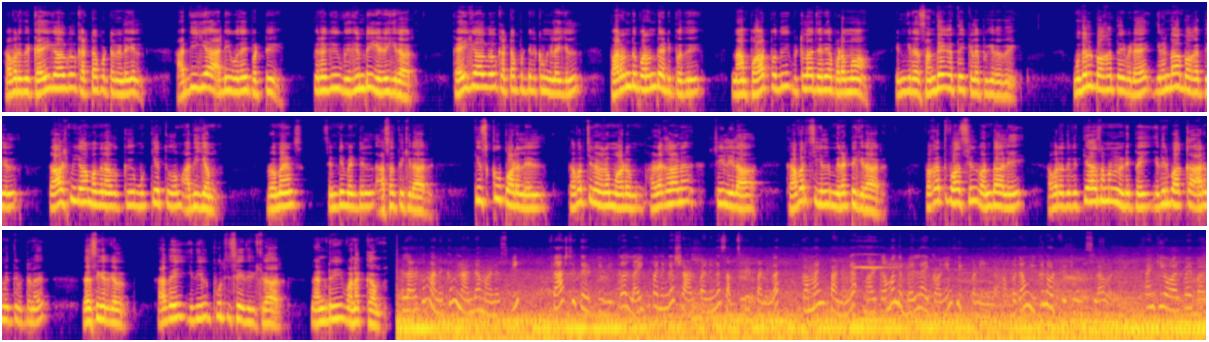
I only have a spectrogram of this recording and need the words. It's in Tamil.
அவரது கைகால்கள் கட்டப்பட்ட நிலையில் அதிக அடி உதைப்பட்டு பிறகு வெகுண்டு எழுகிறார். கைகால்கள் கட்டப்பட்டிருக்கும் நிலையில் பறந்து பறந்து அடிப்பது நாம் பார்ப்பது விட்டலாச்சாரியா படமா என்கிற சந்தேகத்தை கிளப்புகிறது. முதல் பாகத்தை விட இரண்டாம் பாகத்தில் ராஷ்மிகா மந்தனாவுக்கு முக்கியத்துவம் அதிகம். ரொமான்ஸ் சென்டிமெண்டில் அசத்துகிறார். கிஸ்கு பாடலில் கவர்ச்சி நடனம் ஆடும் அழகான ஸ்ரீலீலா கவர்ச்சியில் மிரட்டுகிறார். ஃபகத் வாசில் வந்தாலே அவரது வித்தியாசமான நடிப்பை எதிர்பார்க்க ஆரம்பித்து விட்டனர் ரசிகர்கள். அதை இதில் பூர்த்தி செய்திருக்கிறார். நன்றி வணக்கம். எல்லாருக்கும் வணக்கம். நான் தான் மனஸ்வி. ஃப்ளாஷ் சித்தர் டிவிக்கு லைக் பண்ணுங்கள் ஷேர் பண்ணுங்கள் சப்ஸ்கிரைப் பண்ணுங்கள் கமெண்ட் பண்ணுங்கள் மறக்காமல் அந்த பெல் ஐக்கானையும் கிளிக் பண்ணிடுங்க. அப்போ தான் உங்களுக்கு நோட்டிஃபிகேஷன்ஸ்லாம் வரும். Thank you all by by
